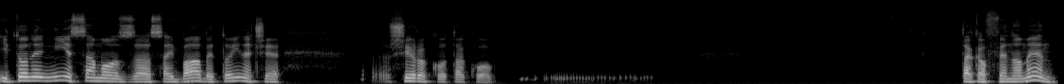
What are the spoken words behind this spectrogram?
I to ne, nije samo za sajbabe, to inače e, široko tako takav fenomen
